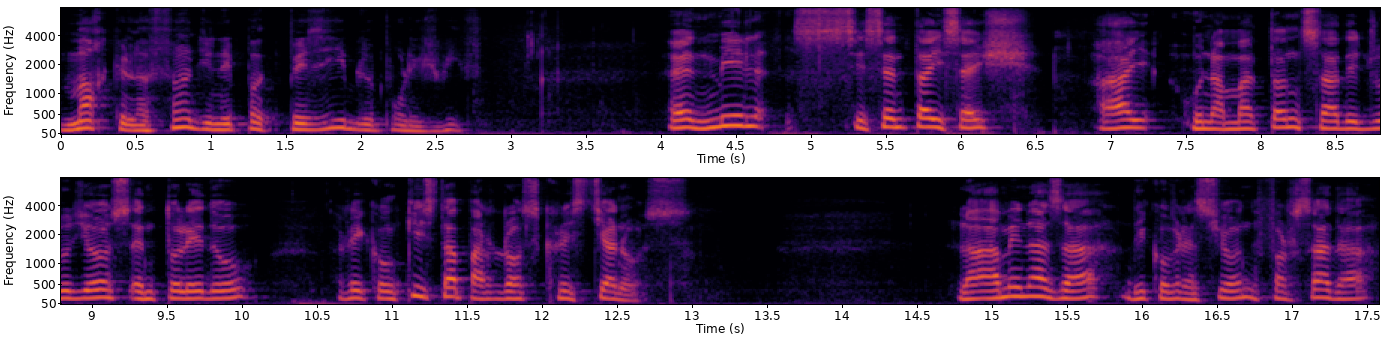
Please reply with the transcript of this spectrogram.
marque la fin d'une époque paisible pour les Juifs. En 1066 hay una matanza de judíos en Toledo, reconquista par los cristianos. La amenaza de conversión forzada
